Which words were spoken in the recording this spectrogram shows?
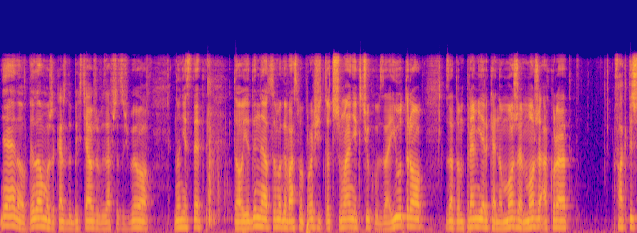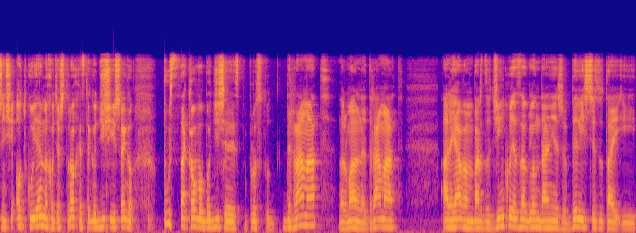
Nie no, wiadomo, że każdy by chciał, żeby zawsze coś było. No niestety, to jedyne o co mogę was poprosić to trzymanie kciuków za jutro, za tą premierkę. No może, może akurat faktycznie się odkujemy chociaż trochę z tego dzisiejszego pustakowo, bo dzisiaj jest po prostu dramat, normalny dramat. Ale ja Wam bardzo dziękuję za oglądanie, że byliście tutaj i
